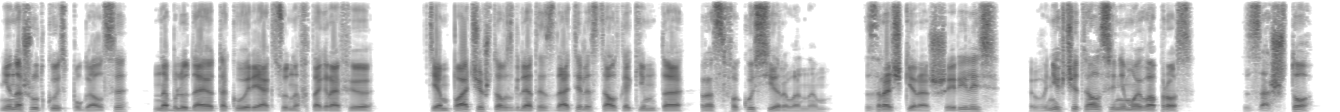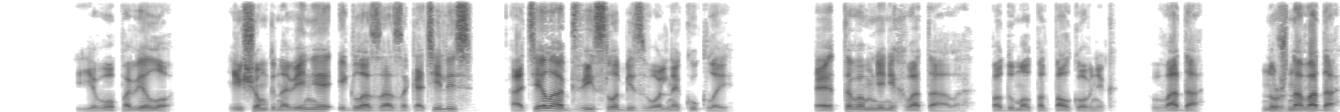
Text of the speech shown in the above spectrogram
не на шутку испугался, наблюдая такую реакцию на фотографию, тем паче, что взгляд издателя стал каким-то расфокусированным. Зрачки расширились, в них читался немой вопрос «За что?». Его повело. Еще мгновение, и глаза закатились, а тело обвисло безвольной куклой. «Этого мне не хватало», — подумал подполковник. «Вода. Нужна вода».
